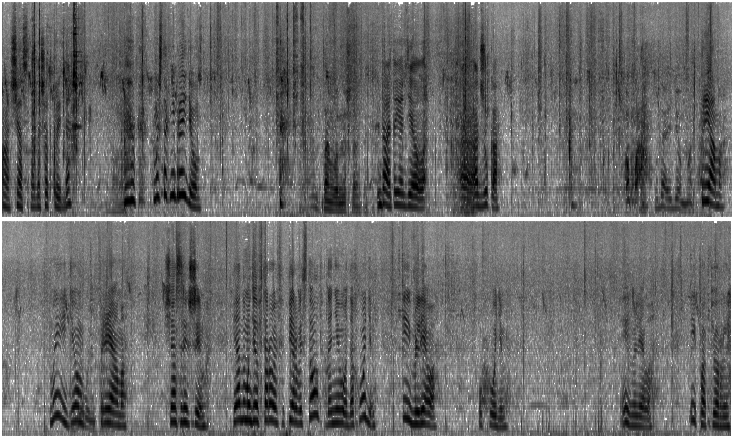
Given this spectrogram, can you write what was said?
А, сейчас надо ж открыть, да? Мы ж так не пройдем. Там его мешает. Да, это я делала э, от жука. Опа! Куда идем, мать? Прямо. Мы идем прямо. Сейчас решим. Я думаю, где второй, первый столб, до него доходим и влево уходим. И влево. И поперли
